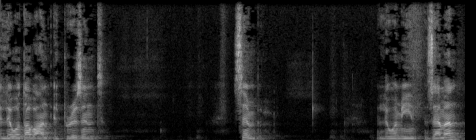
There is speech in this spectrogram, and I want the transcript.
اللي هو طبعا ال present simple اللي هو مين؟ زمن.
